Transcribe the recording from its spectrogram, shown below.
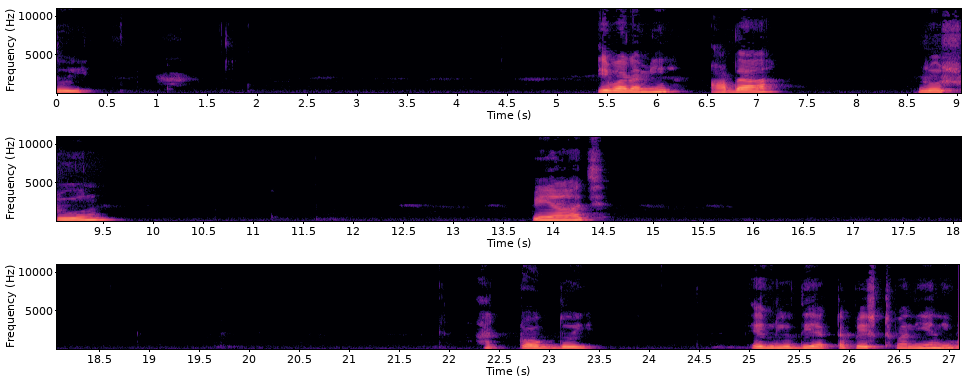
দই। এবার আমি আদা, রসুন, পেঁয়াজ, আর টক দই। এগুলো দিয়ে একটা পেস্ট বানিয়ে নিব।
